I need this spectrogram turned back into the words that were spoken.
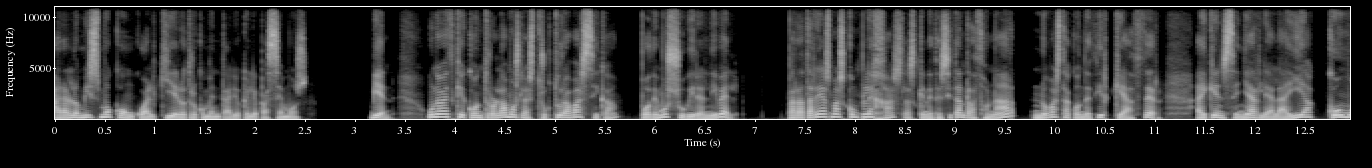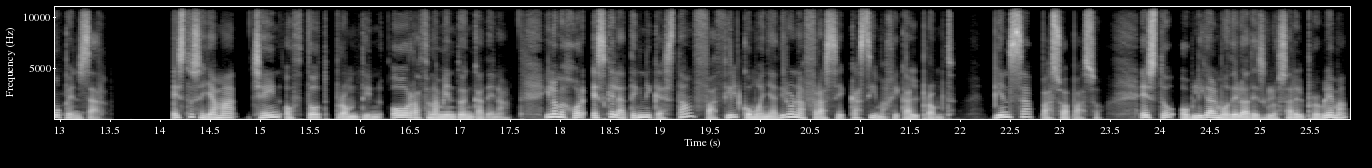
hará lo mismo con cualquier otro comentario que le pasemos. Bien, una vez que controlamos la estructura básica, podemos subir el nivel. Para tareas más complejas, las que necesitan razonar, no basta con decir qué hacer, hay que enseñarle a la IA cómo pensar. Esto se llama Chain of Thought Prompting o razonamiento en cadena. Y lo mejor es que la técnica es tan fácil como añadir una frase casi mágica al prompt. Piensa paso a paso. Esto obliga al modelo a desglosar el problema,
